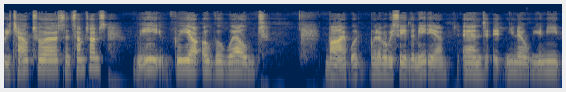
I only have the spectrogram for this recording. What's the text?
reach out to us, and sometimes we we are overwhelmed by what, whatever we see in the media, and you know you need,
